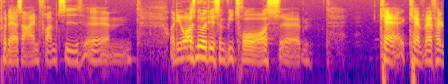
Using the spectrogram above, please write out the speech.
på deres egen fremtid. Øhm, og det er jo også noget af det, som vi tror også... Øh, kan, kan i hvert fald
